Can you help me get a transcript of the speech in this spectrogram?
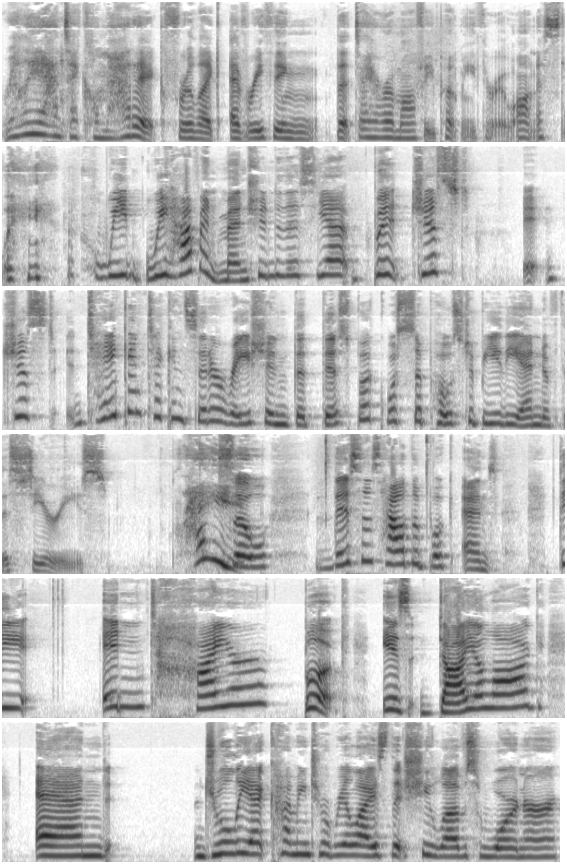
really anticlimactic for like everything that Tahereh Mafi put me through, honestly. we we haven't mentioned this yet, but just eh, just take into consideration that this book was supposed to be the end of the series. right. So this is how the book ends. The entire book is dialogue and Juliette coming to realize that she loves Warner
